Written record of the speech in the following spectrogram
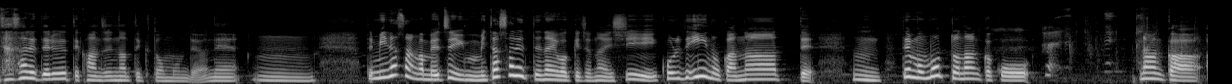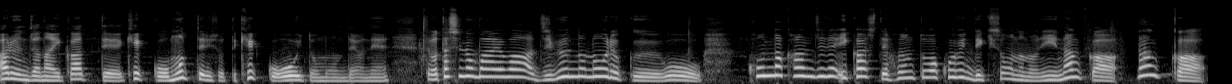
たされてるって感じになっていくと思うんだよね。うん。で、皆さんが別に満たされてないわけじゃないし、これでいいのかなって。うん。でももっとなんかこう、なんかあるんじゃないかって結構思ってる人って結構多いと思うんだよね。で、私の場合は自分の能力をこんな感じで活かして本当はこういう風にできそうなのになんか、なんか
